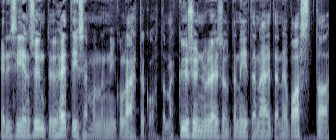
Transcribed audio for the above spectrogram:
Eli siihen syntyy heti semmoinen niin kuin lähtökohta. Mä kysyn yleisöltä niitä näitä, ne vastaa.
